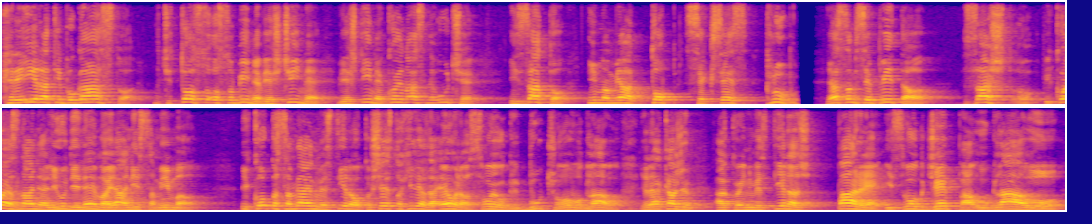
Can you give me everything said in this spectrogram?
kreirati bogatstvo. Znači, to su osobine, vještine, vještine koje nas ne uče. I zato imam ja top success klub. Ja sam se pitao zašto i koja znanja ljudi nema, ja nisam imao. I koliko sam ja investirao, oko 600.000 eura u svoju buču, ovo glavo. Jer ja kažem, ako investiraš pare iz svog džepa u glavu,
